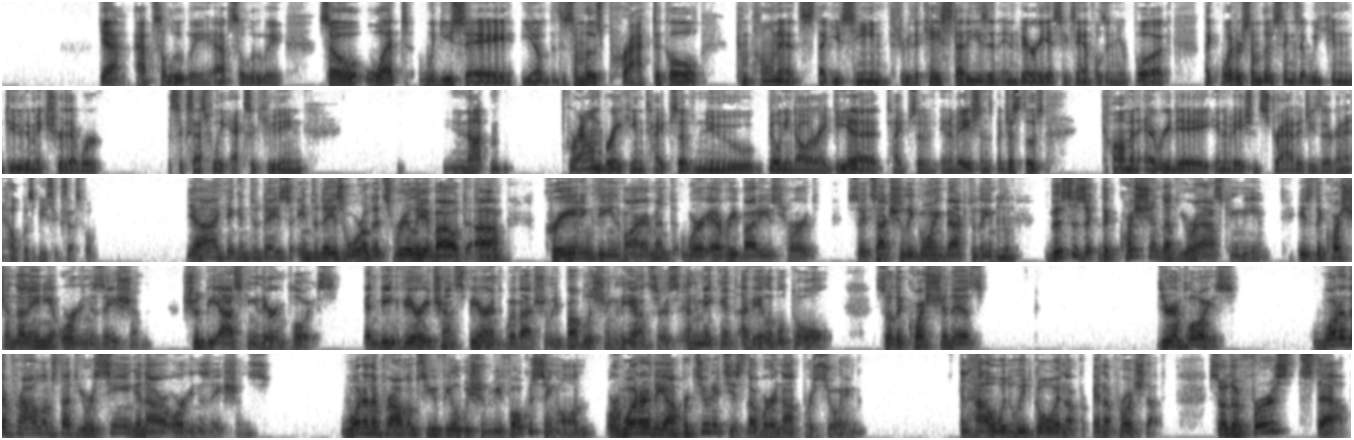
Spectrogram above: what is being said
Yeah, absolutely. Absolutely. So, what would you say, you know, some of those practical components that you've seen through the case studies and, and various examples in your book? Like, what are some of those things that we can do to make sure that we're successfully executing not groundbreaking types of new billion dollar idea types of innovations, but just those common everyday innovation strategies that are going to help us be successful. Yeah, I think in today's in today's world, it's really about uh, creating the environment where everybody is heard. So it's actually going back to the. Impl- mm. This is the question that you're asking me is the question that any organization should be asking their employees and being very transparent with actually publishing the answers and making it available to all. So the question is, dear employees, what are the problems that you're seeing in our organizations? What are the problems you feel we should be focusing on? Or what are the opportunities that we're not pursuing? And how would we go and, and approach that? So the first step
